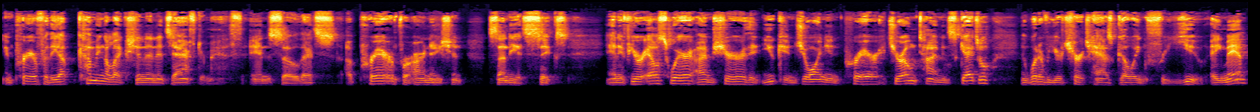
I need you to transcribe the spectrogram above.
in prayer for the upcoming election and its aftermath. And so that's a prayer for our nation Sunday at six. And if you're elsewhere, I'm sure that you can join in prayer at your own time and schedule and whatever your church has going for you. Amen.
